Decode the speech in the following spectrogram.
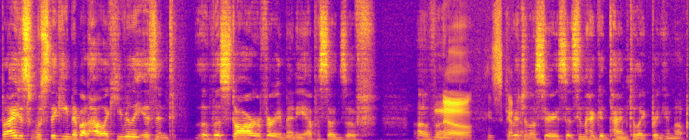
but I just was thinking about how like he really isn't the star of very many episodes of of uh, no he's the kind of original series, so it seemed like a good time to like bring him up.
